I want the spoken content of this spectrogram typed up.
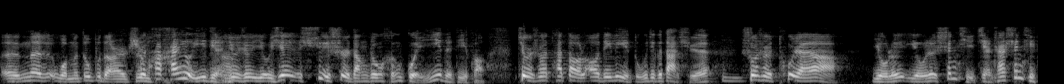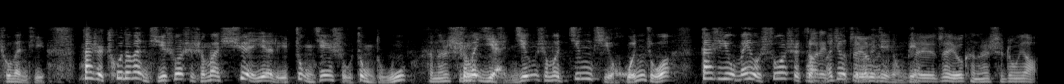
呃那我们都不得而知嘛。他还有一点，嗯就是有些叙事当中很诡异的地方，就是说他到了奥地利读这个大学，说是突然啊。有了有了身体检查身体出问题，但是出的问题说是什么血液里重金属中毒，可能是什么眼睛什么晶体浑浊，但是又没有说是怎么就得了这种病。这这有可能是吃中药，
